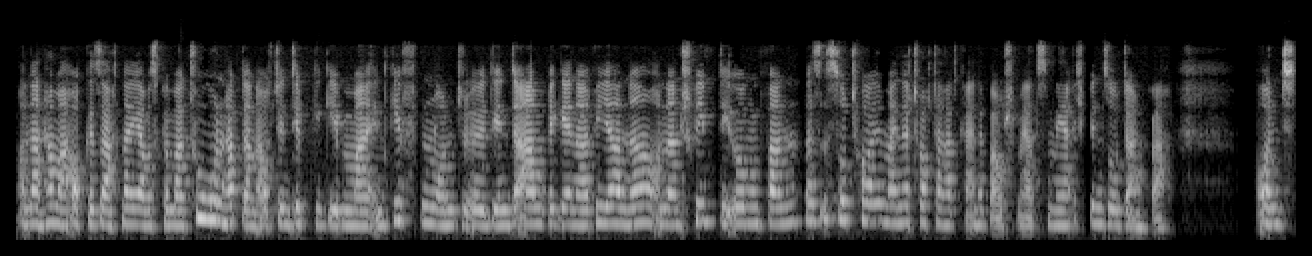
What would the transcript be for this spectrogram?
Und dann haben wir auch gesagt, naja, was können wir tun? Habe dann auch den Tipp gegeben, mal entgiften und äh, den Darm regenerieren. Ne? Und dann schrieb die irgendwann, das ist so toll, meine Tochter hat keine Bauchschmerzen mehr. Ich bin so dankbar. Und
